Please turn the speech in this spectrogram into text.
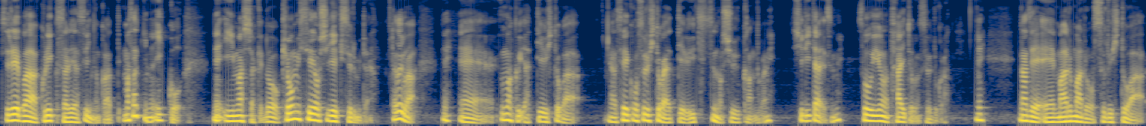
すればクリックされやすいのかって、まあ、さっきね、一個ね、言いましたけど、興味性を刺激するみたいな。例えば、ね、えーうまくやっている人が、成功する人がやっている5つの習慣とかね、知りたいですね。そういうようなタイトルにするとか、ね、なぜ、えー、〇〇をする人は、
